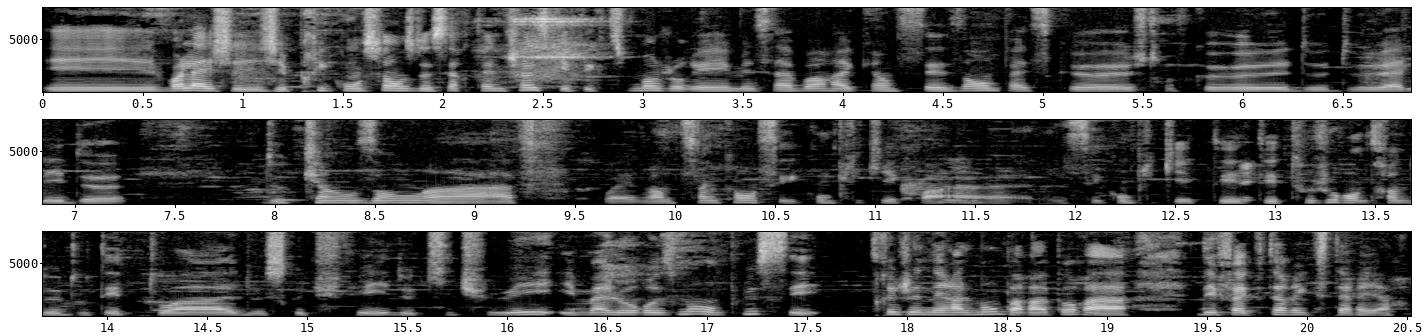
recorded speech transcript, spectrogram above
Et voilà, j'ai pris conscience de certaines choses qu'effectivement j'aurais aimé savoir à 15-16 ans parce que je trouve que de, de aller de, de 15 ans à, ouais, 25 ans, c'est compliqué, quoi. Euh, c'est compliqué. Tu es, toujours en train de douter de toi, de ce que tu fais, de qui tu es. Et malheureusement, en plus, c'est très généralement par rapport à des facteurs extérieurs.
